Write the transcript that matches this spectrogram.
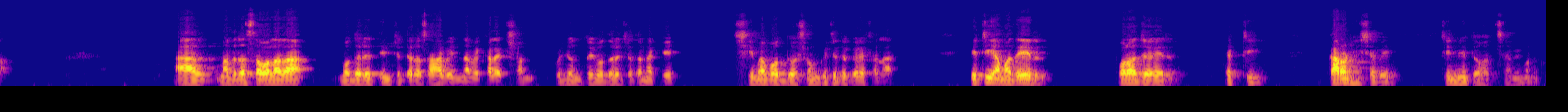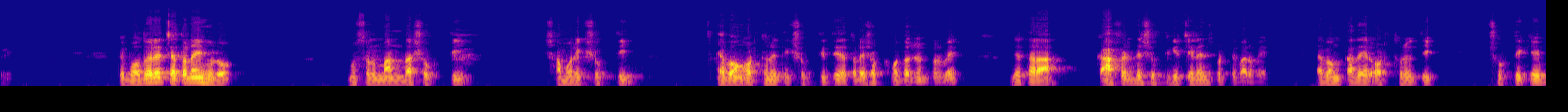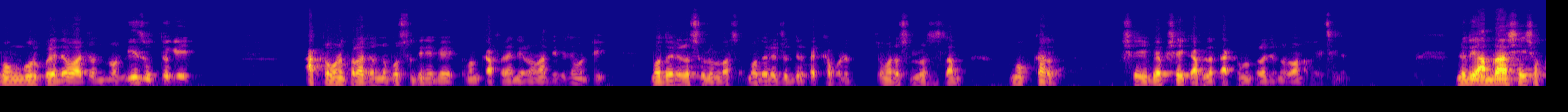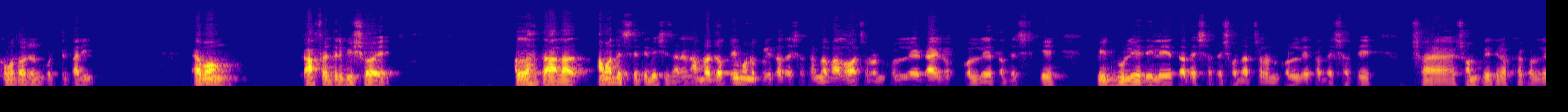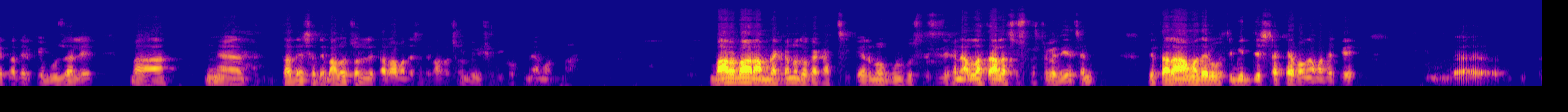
আর মাদ্রাসাওয়ালারা বদরের তিনশো তেরো সাহাবির নামে কালেকশন পর্যন্ত বদরের চেতনাকে সীমাবদ্ধ সংকুচিত করে ফেলা, এটি আমাদের পরাজয়ের একটি কারণ হিসেবে চিহ্নিত হচ্ছে আমি মনে করি। তো বদরের চেতনাই হলো মুসলমানরা শক্তি, সামরিক শক্তি এবং অর্থনৈতিক শক্তিতে এতটাই সক্ষমতা অর্জন করবে যে তারা কাফেরদের শক্তিকে চ্যালেঞ্জ করতে পারবে এবং তাদের অর্থনৈতিক শক্তিকে বঙ্গুর করে দেওয়ার জন্য নিজ উদ্যোগে আক্রমণ করার জন্য প্রস্তুতি নেবে এবং কাফেরা নিয়ে দিবে, যেমনটি বদরের রসুল্লাহ বদরের যুদ্ধের প্রেক্ষাপটে তোমার রসুল্লাহ ইসলাম মক্কার সেই ব্যবসায়ী কাফেলাতে আক্রমণ করার জন্য রওনা হয়েছিলেন। যদি আমরা সেই সক্ষমতা অর্জন করতে পারি এবং কাফেরদের বিষয়ে আল্লাহ তাআলা আমাদের সাথে বেশি জানেন, আমরা যতই মনে করি তাদের সাথে আমরা ভালো আচরণ করলে ডায়লগ করলে, তাদেরকে পিঠ বুলিয়ে দিলে, তাদের সাথে সদাচরণ করলে, তাদের সাথে সম্প্রীতি রক্ষা করলে, তাদেরকে বুঝালে বা তাদের সাথে ভালো চললে তারা আমাদের সাথে ভালো চলবে, বিষয়টি কখনো এমন না। বারবার আমরা কেন ধোকা খাচ্ছি? কেন ভুল বুঝতেছি। যেখানে আল্লাহ তাআলা সুস্পষ্ট করে দিয়েছেন যে তারা আমাদের অতি বিদ্বেষ রাখে এবং আমাদেরকে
